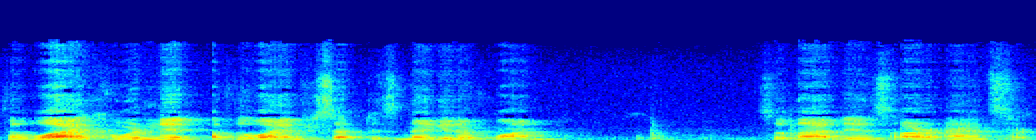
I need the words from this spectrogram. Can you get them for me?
The y-coordinate of the y-intercept is negative 1, so that is our answer.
